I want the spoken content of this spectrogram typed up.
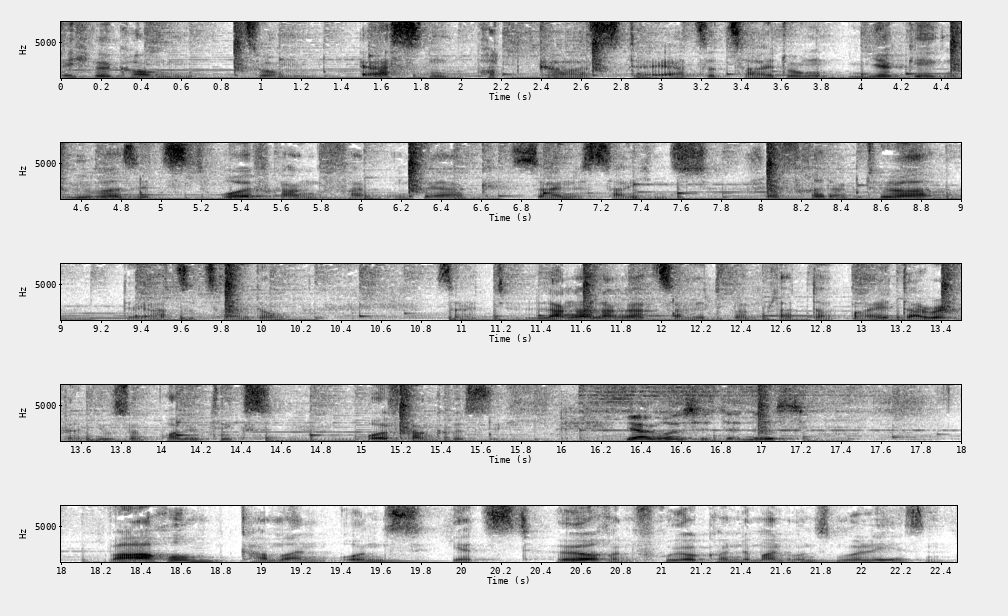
Herzlich willkommen zum ersten Podcast der Ärztezeitung. Mir gegenüber sitzt Wolfgang Vandenberg, seines Zeichens Chefredakteur der Ärztezeitung, seit langer, langer Zeit beim Blatt dabei, Director News and Politics. Wolfgang, grüß dich. Ja, grüß dich, Dennis. Warum kann man uns jetzt hören? Früher konnte man uns nur lesen.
